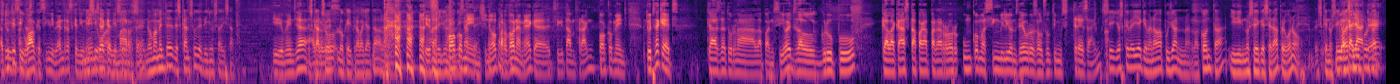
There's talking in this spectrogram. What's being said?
A Sí, tu t'és igual que sigui divendres, que diumenge, igual, que dimarts, igual, eh? sí. Normalmente descanso de dilluns a dissabte. I diumenge, Descanso el que he treballat al, que és dilluns poc o menys, no? Perdona'm, eh, que et sigui tan franc, poc o menys. Tu ets d'aquests que has de tornar a la pensió? Ets del grup 1 que la CAS t'ha pagat per error 1,5 milions d'euros els últims 3 anys? Sí, jo és que veia que m'anava pujant la compta i dic, no sé què serà, però bueno, és que no sé, Jo igual m'he callat, portat... eh?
